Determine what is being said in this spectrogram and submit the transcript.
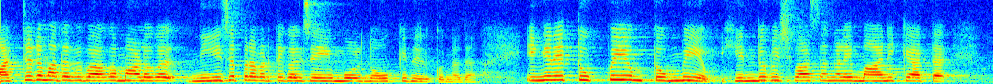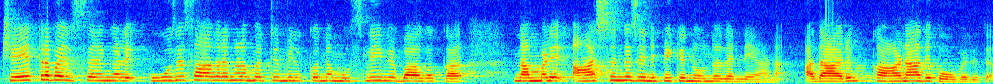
മറ്റൊരു മതവിഭാഗം ആളുകൾ നീചപ്രവർത്തികൾ ചെയ്യുമ്പോൾ നോക്കി നിൽക്കുന്നത്? ഇങ്ങനെ തുപ്പിയും തുമ്മിയും ഹിന്ദു വിശ്വാസങ്ങളെ മാനിക്കാത്ത ക്ഷേത്ര പരിസരങ്ങളിൽ പൂജ സാധനങ്ങളും മറ്റും വിൽക്കുന്ന മുസ്ലിം വിഭാഗക്കാർ നമ്മളിൽ ആശങ്ക ജനിപ്പിക്കുന്ന ഒന്ന് തന്നെയാണ്. അതാരും കാണാതെ പോകരുത്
